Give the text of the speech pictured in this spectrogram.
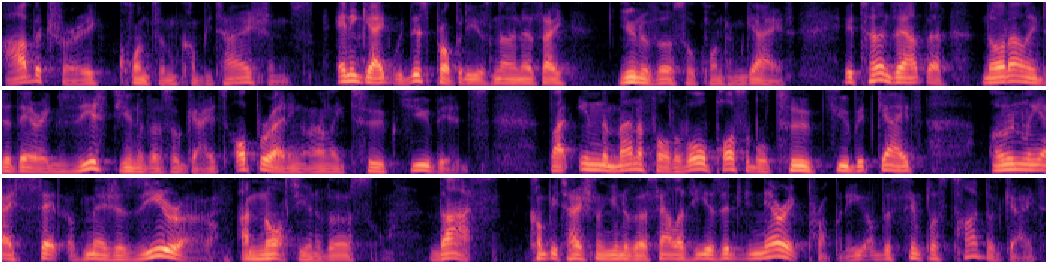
arbitrary quantum computations. Any gate with this property is known as a universal quantum gate. It turns out that not only do there exist universal gates operating on only two qubits, but in the manifold of all possible two qubit gates, only a set of measure zero are not universal. Thus, Computational universality is a generic property of the simplest type of gate,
